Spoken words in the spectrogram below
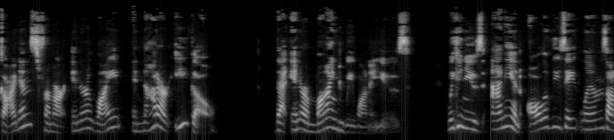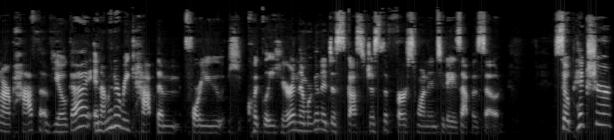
guidance from our inner light and not our ego, that inner mind we want to use. We can use any and all of these eight limbs on our path of yoga, and I'm going to recap them for you quickly here, and then we're going to discuss just the first one in today's episode. So, picture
